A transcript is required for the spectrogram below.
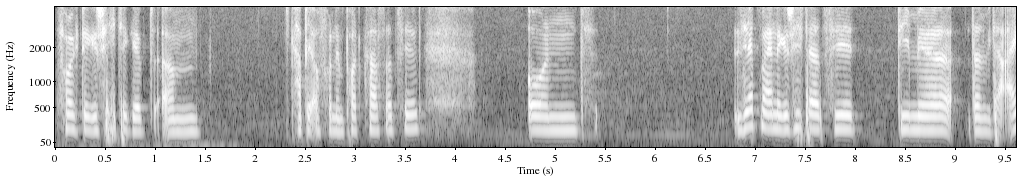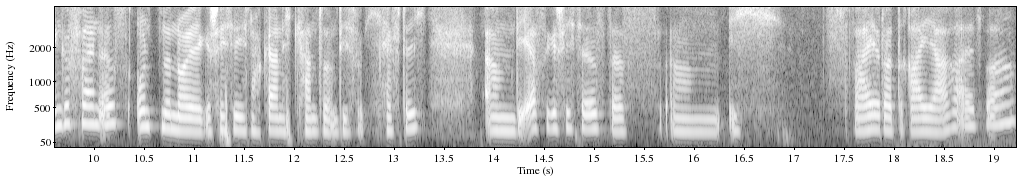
verrückte Geschichte gibt. Ähm, habe ja auch von dem Podcast erzählt. Und sie hat mir eine Geschichte erzählt, die mir dann wieder eingefallen ist und eine neue Geschichte, die ich noch gar nicht kannte und die ist wirklich heftig. Ähm, die erste Geschichte ist, dass ähm, ich zwei oder drei Jahre alt war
